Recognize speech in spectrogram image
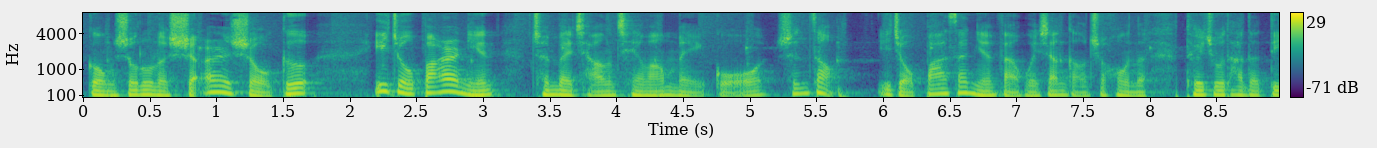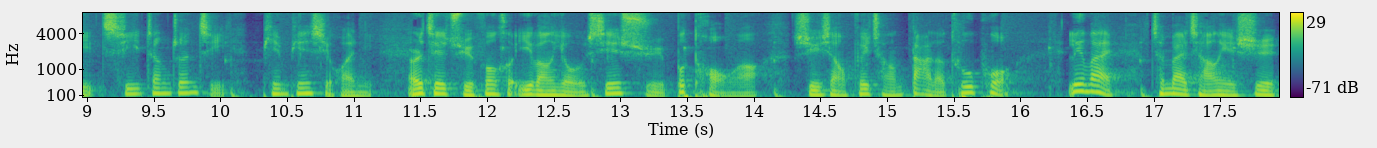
共收录了十二首歌。一九八二年，陈百强前往美国深造。一九八三年返回香港之后呢，推出他的第七张专辑《偏偏喜欢你》，而且曲风和以往有些许不同啊，是一项非常大的突破。另外，陈百强也是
